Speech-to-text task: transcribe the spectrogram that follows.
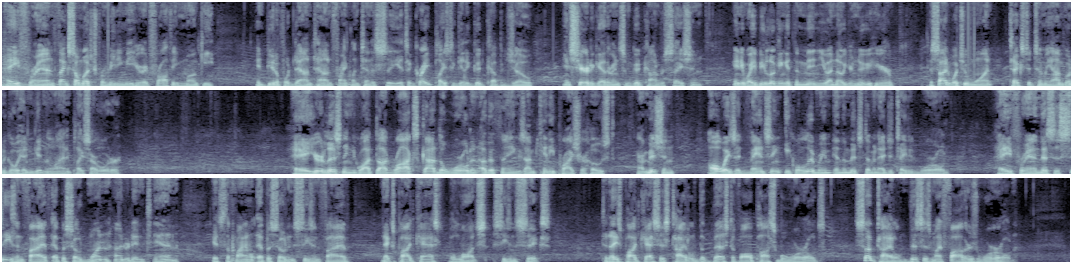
Hey, friend, thanks so much for meeting me here at Frothy Monkey in beautiful downtown Franklin, Tennessee. It's a great place to get a good cup of Joe and share together in some good conversation. Anyway, be looking at the menu. I know you're new here. Decide what you want, text it to me. I'm going to go ahead and get in line and place our order. Hey, you're listening to Gwot Dot Rocks, God, the World, and Other Things. I'm Kenny Price, your host. Our mission always advancing equilibrium in the midst of an agitated world. Hey, friend, this is season 5, episode 110. It's the final episode in season 5. Next podcast will launch season 6. Today's podcast is titled The Best of All Possible Worlds. Subtitle This is My Father's World.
